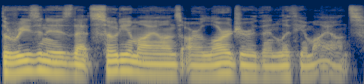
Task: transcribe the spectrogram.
The reason is that sodium ions are larger than lithium ions.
